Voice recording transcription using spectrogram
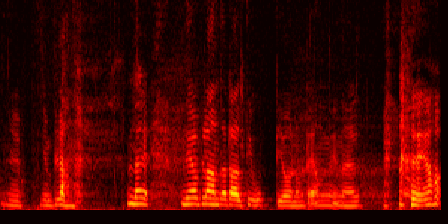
nu, nu blandar... När, när jag blandade alltihop Björn och Benny när... ja.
